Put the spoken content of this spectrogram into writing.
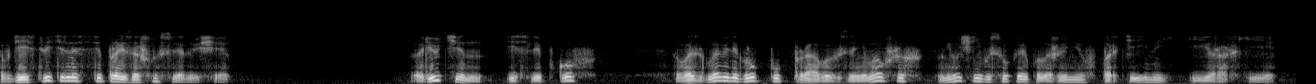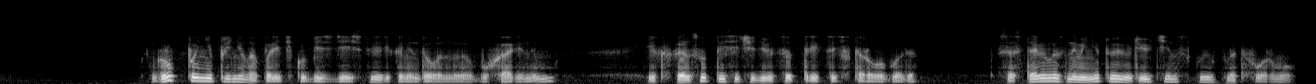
В действительности произошло следующее. Рютин и Слепков возглавили группу правых, занимавших не очень высокое положение в партийной иерархии. Группа не приняла политику бездействия, рекомендованную Бухариным, и к концу 1932 года составила знаменитую Рютинскую платформу.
